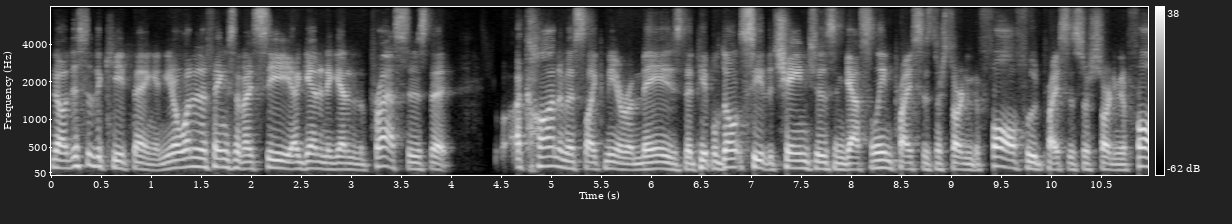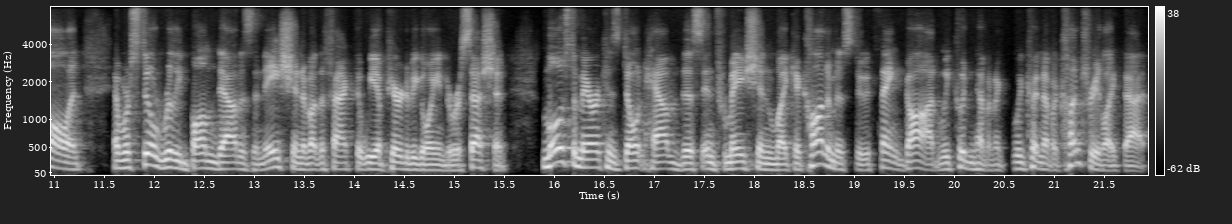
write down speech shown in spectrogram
No, this is the key thing. And you know, one of the things that I see again and again in the press is that economists like me are amazed that people don't see the changes in gasoline prices. They're starting to fall, food prices are starting to fall, and, and we're still really bummed out as a nation about the fact that we appear to be going into recession. Most Americans don't have this information like economists do. Thank God. We couldn't have an, we couldn't have a country like that.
